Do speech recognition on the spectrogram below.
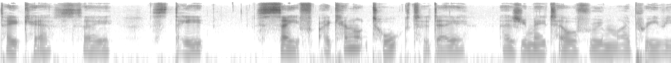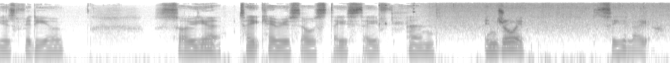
Take care. Say stay safe. I cannot talk today as you may tell through my previous video. So yeah. Take care of yourselves. Stay safe and enjoy. See you later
